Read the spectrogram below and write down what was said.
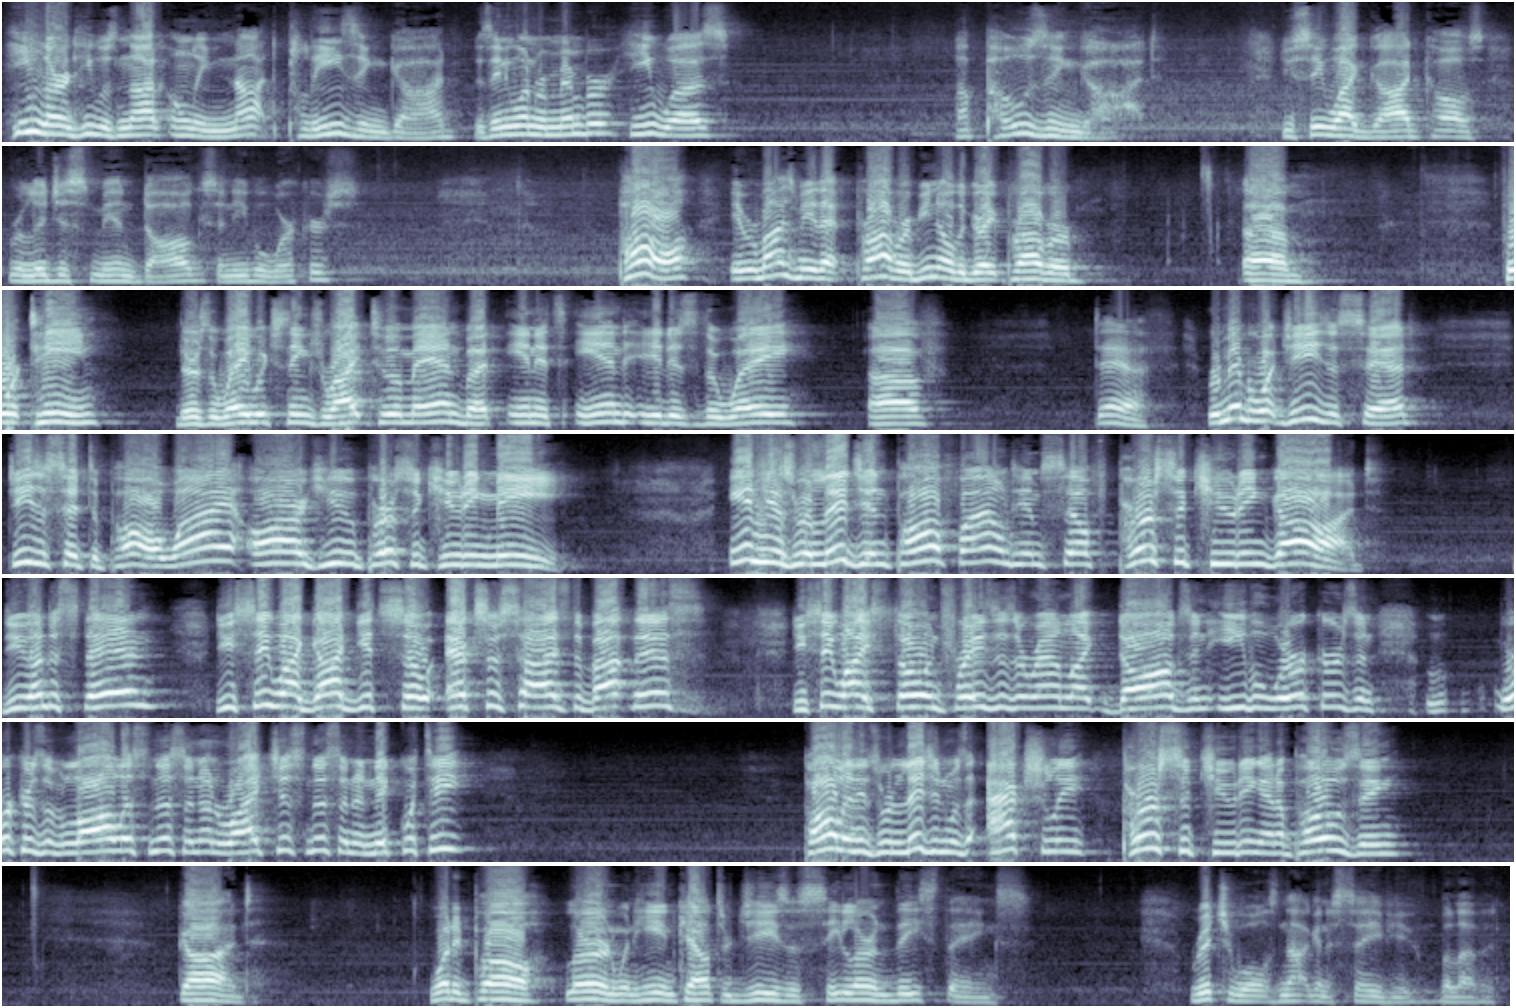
he learned he was not only not pleasing God, does anyone remember? He was opposing God. Do you see why God calls religious men dogs and evil workers? Paul, it reminds me of that proverb. You know the great proverb um, 14 there's a way which seems right to a man, but in its end it is the way of death. Remember what Jesus said Jesus said to Paul, Why are you persecuting me? In his religion, Paul found himself persecuting God. Do you understand? Do you see why God gets so exercised about this? Do you see why he's throwing phrases around like dogs and evil workers and workers of lawlessness and unrighteousness and iniquity? Paul in his religion was actually persecuting and opposing God. What did Paul learn when he encountered Jesus? He learned these things. Ritual is not going to save you, beloved.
